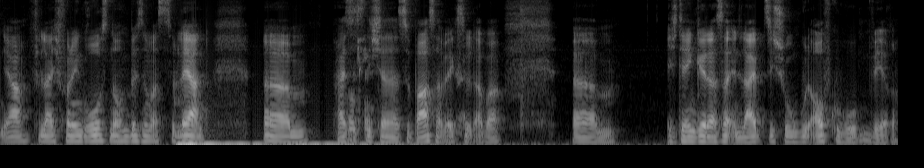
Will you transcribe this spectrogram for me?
ja, vielleicht von den Großen noch ein bisschen was zu lernen. Ähm, heißt okay. jetzt nicht, dass er zu Barca wechselt, aber ähm, ich denke, dass er in Leipzig schon gut aufgehoben wäre.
